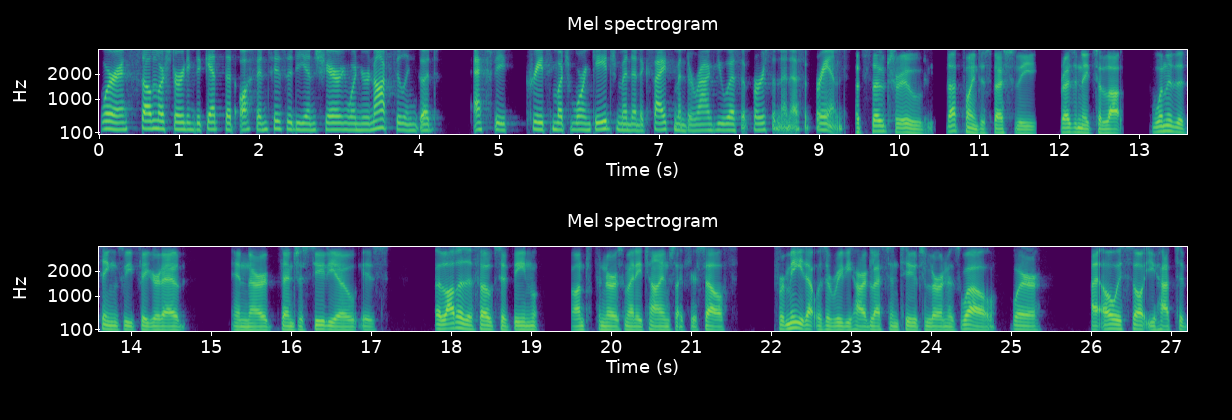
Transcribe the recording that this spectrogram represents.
Whereas some are starting to get that authenticity and sharing when you're not feeling good actually creates much more engagement and excitement around you as a person and as a brand. That's so true. That point especially resonates a lot. One of the things we figured out in our venture studio is a lot of the folks have been entrepreneurs many times, like yourself. For me, that was a really hard lesson too to learn as well, where I always thought you had to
